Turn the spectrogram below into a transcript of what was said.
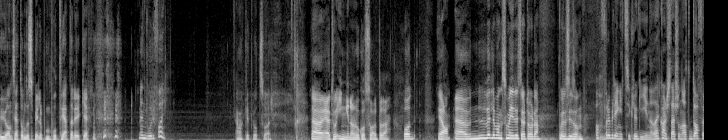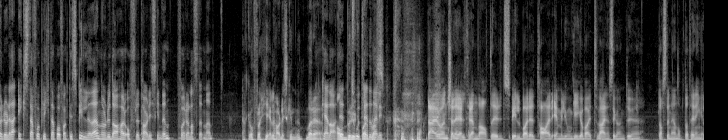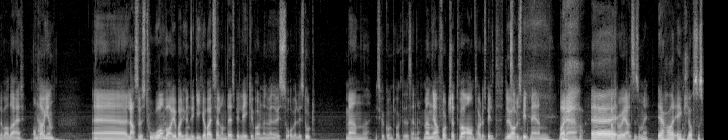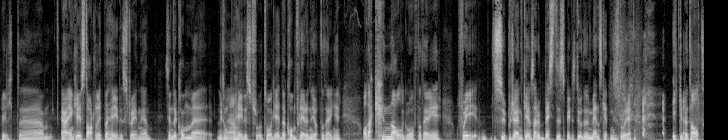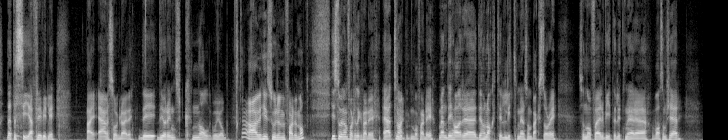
Uansett om du spiller på en potet eller ikke. Men hvorfor? Jeg har ikke et godt svar. Eh, Jeg tror ingen har noe godt svar på det. Og ja, eh, veldig mange som er irritert over det, for å si det sånn. For å bringe psykologien i det. Kanskje det er sånn at Da føler du deg ekstra forplikta på å faktisk spille det, når du da har ofret harddisken din for å laste den ned. Jeg har ikke ofra hele harddisken din, bare okay, da, all er brukbar plass. det er jo en generell trend da at spill bare tar en million gigabyte hver eneste gang du laster ned en oppdatering, eller hva det er, om Ja. dagen. Eh, Last of Us 2 var jo bare 100 gigabyte, selv om det spillet ikke var nødvendigvis så veldig stort. Men eh, vi skal komme tilbake til det senere. Men ja, fortsett. Hva annet har du spilt? Du har vel spilt mer enn bare Battle Royales i sommer? jeg har egentlig også spilt uh, Jeg har egentlig starta litt på Hades Train igjen. Siden det kom eh, liksom Ja. på Hades-toget. Det kom flere nye oppdateringer. Og det er knallgode oppdateringer. Fordi Supergiant Games er det beste spillstudioet i menneskehetens historie. Ikke betalt. Dette sier jeg frivillig. Nei, jeg er så glad i dem. De, de gjør en knallgod jobb. Er historien ferdig nå? Historien er fortsatt ikke ferdig. Jeg trodde den var ferdig, men de har, eh, de har lagt til litt mer som backstory. Så nå får jeg vite litt mer eh, hva som skjer.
